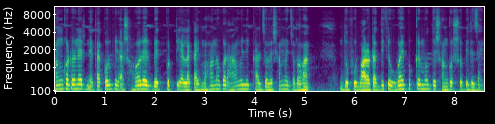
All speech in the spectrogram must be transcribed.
সংগঠনের নেতাকর্মীরা শহরের বেদপট্টি এলাকায় মহানগর আওয়ামী লীগ কার্যালয়ের সামনে জড়ো হন। দুপুর বারোটার দিকে উভয় পক্ষের মধ্যে সংঘর্ষ বেঁধে যায়।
